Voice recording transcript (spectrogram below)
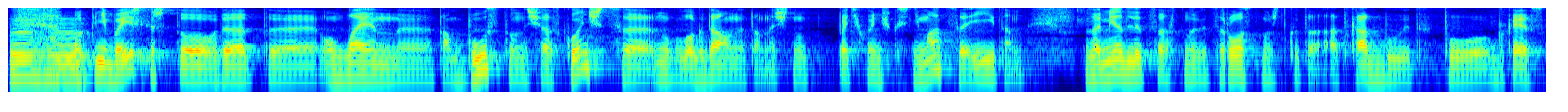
Mm-hmm. Вот ты не боишься, что вот этот э, онлайн э, там boost, он сейчас кончится, ну, локдауны там начнут потихонечку сниматься, и там замедлится, остановится рост, может, какой-то откат будет по БКС?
